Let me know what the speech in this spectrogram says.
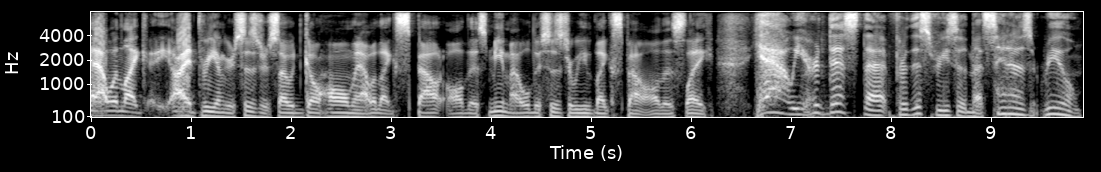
I would like I had three younger sisters, so I would go home and I would like spout all this. Me and my older sister, we would like spout all this like, yeah, we heard this that for this reason that Santa isn't real.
